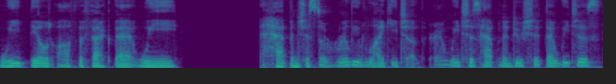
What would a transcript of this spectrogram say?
we build off the fact that we happen just to really like each other and we just happen to do shit that we just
